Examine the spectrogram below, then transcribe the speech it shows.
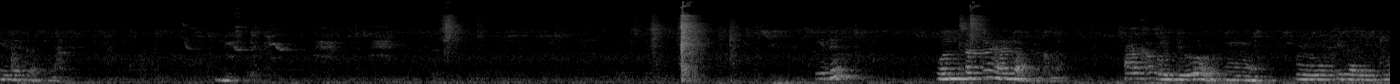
ಇದೇ ಕಟ್ ಮಾಡು. ಇದು ಒಂದು ಸಕ್ಕರೆ ಎರಡು ಹಾಕ್ಬೇಕು ಸಾಕಾಗೊಂಡು ಹ್ಞೂ ಮತ್ತಿಟ್ಟು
